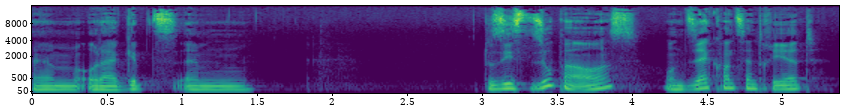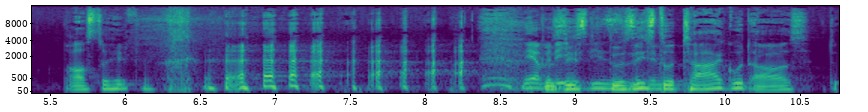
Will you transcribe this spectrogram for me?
Ähm, oder gibt's, ähm, du siehst super aus und sehr konzentriert, brauchst du Hilfe? nee, Du siehst, du siehst total gut aus. Du-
